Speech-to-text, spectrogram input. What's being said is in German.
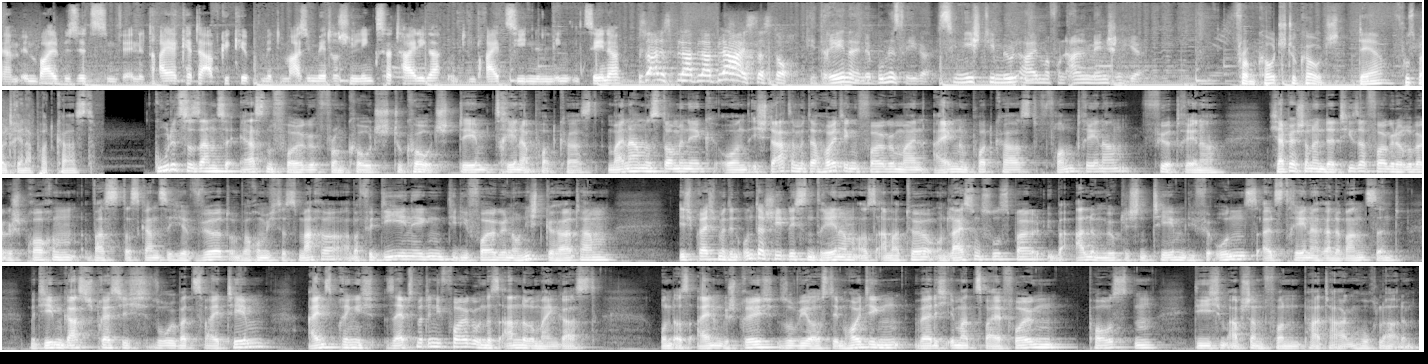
Ähm, Im Ballbesitz sind wir in eine Dreierkette abgekippt mit dem asymmetrischen Linksverteidiger und dem breitziehenden linken Zehner. So alles bla bla bla ist das doch. Die Trainer in der Bundesliga sind nicht die Mülleimer von allen Menschen hier. From Coach to Coach, der Fußballtrainer-Podcast. Gute zusammen zur ersten Folge From Coach to Coach, dem Trainer-Podcast. Mein Name ist Dominik und ich starte mit der heutigen Folge meinen eigenen Podcast von Trainern für Trainer. Ich habe ja schon in der Teaser-Folge darüber gesprochen, was das Ganze hier wird und warum ich das mache. Aber für diejenigen, die die Folge noch nicht gehört haben, ich spreche mit den unterschiedlichsten Trainern aus Amateur- und Leistungsfußball über alle möglichen Themen, die für uns als Trainer relevant sind. Mit jedem Gast spreche ich so über zwei Themen. Eins bringe ich selbst mit in die Folge und das andere mein Gast. Und aus einem Gespräch, so wie aus dem heutigen, werde ich immer zwei Folgen posten, die ich im Abstand von ein paar Tagen hochlade.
